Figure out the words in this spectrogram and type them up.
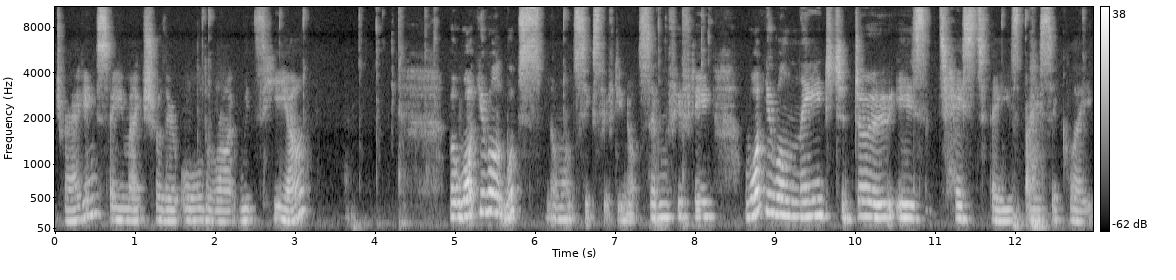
dragging. So you make sure they're all the right width here. But what you will, whoops, I want 650, not 750. What you will need to do is test these basically.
